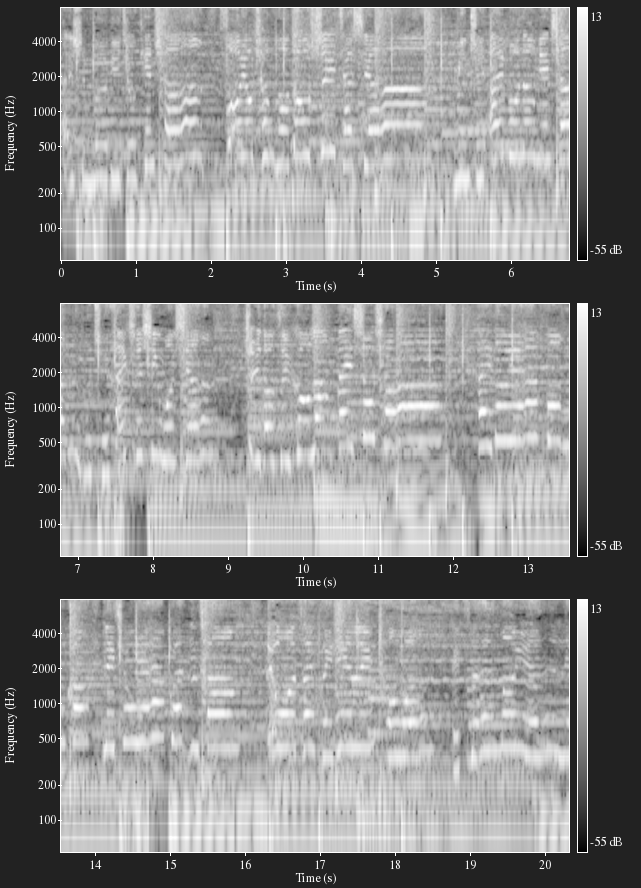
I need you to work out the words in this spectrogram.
谈什么地久天长，所有承诺都是假象。明知爱不能勉强，我却还痴心妄想。直到最后狼狈收场，爱得越疯狂，泪就越滚烫，留我在回忆里逃亡，该怎么原谅？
